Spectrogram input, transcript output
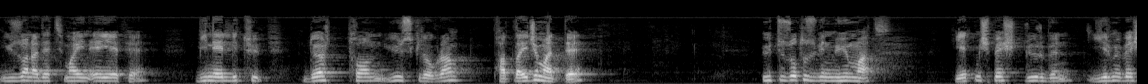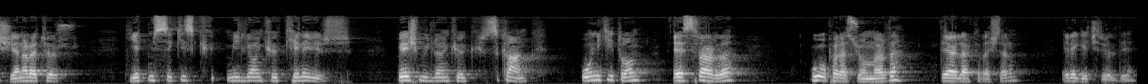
110 adet mayın EYP, 1050 tüp, 4 ton 100 kilogram patlayıcı madde, 330 bin mühimmat, 75 dürbün, 25 jeneratör, 78 milyon kök kenevir, 5 milyon kök skank, 12 ton esrar da bu operasyonlarda değerli arkadaşlarım ele geçirildi.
